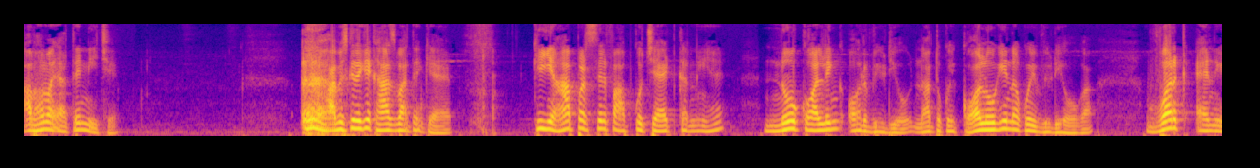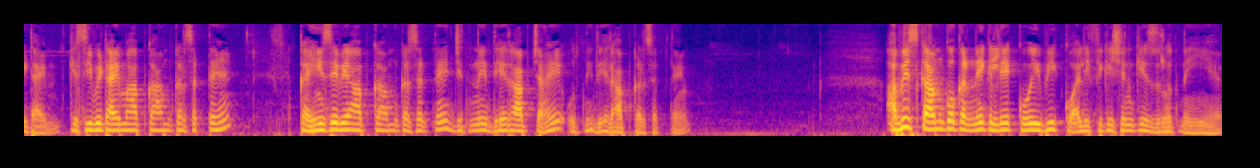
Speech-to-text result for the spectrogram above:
अब हम आ जाते हैं नीचे। अब इसके देखिए खास बातें क्या है कि यहाँ पर सिर्फ़ आपको चैट करनी है, नो कॉलिंग और वीडियो। ना तो कोई कॉल होगी, ना कोई वीडियो होगा। Work any time. किसी भी टाइम आप काम कर सकते हैं, कहीं से भी आप काम कर सकते हैं, जितनी देर आप चाहें, उतनी देर आप कर सकते हैं। अब इस काम को करने के लिए कोई भी क्वालिफिकेशन की ज़रूरत नहीं है।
